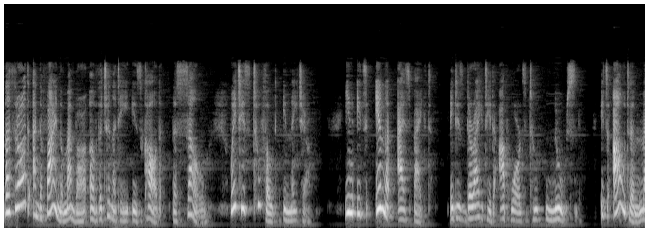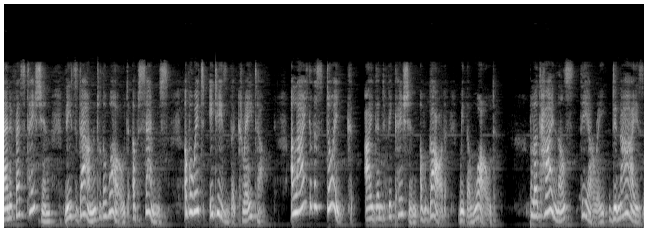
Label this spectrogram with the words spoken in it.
The third and final member of the Trinity is called the soul, which is twofold in nature. In its inner aspect, it is directed upwards to nous. Its outer manifestation leads down to the world of sense, of which it is the creator, unlike the Stoic identification of God with the world. Plotinus' theory denies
